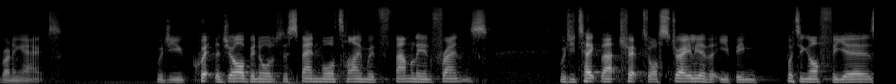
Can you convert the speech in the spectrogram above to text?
running out? Would you quit the job in order to spend more time with family and friends? Would you take that trip to Australia that you've been putting off for years,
